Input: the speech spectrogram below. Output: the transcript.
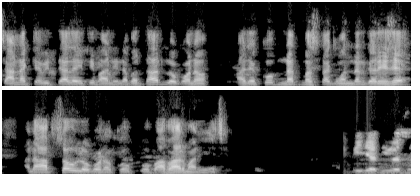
ચાણક્ય વિદ્યાલયથી માંડીને બધા જ લોકોનો આજે ખૂબ નતમસ્તક વંદન કરી છે. અને આપ સૌ લોકોનો ખૂબ ખૂબ આભાર માનીએ છીએ. બીજા દિવસે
